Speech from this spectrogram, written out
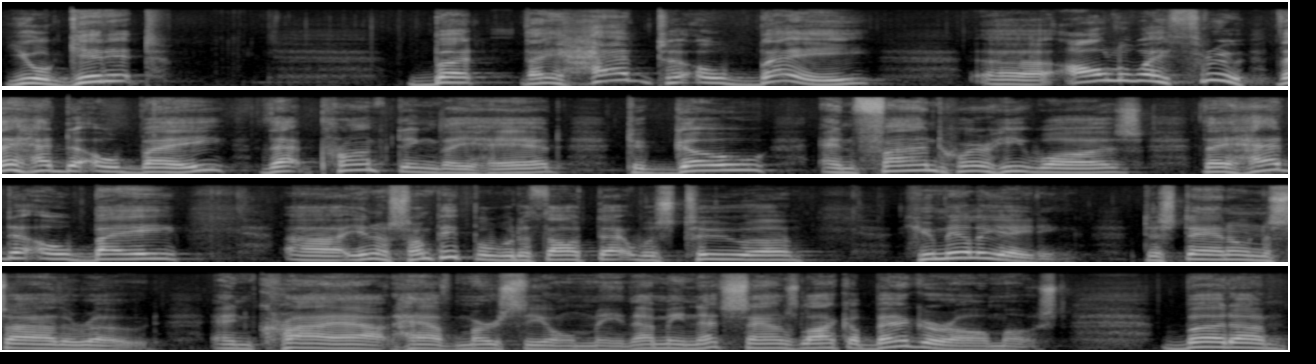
you'll get it. But they had to obey uh, all the way through. They had to obey that prompting they had to go and find where he was. They had to obey. Uh, you know, some people would have thought that was too uh, humiliating to stand on the side of the road and cry out, Have mercy on me. I mean, that sounds like a beggar almost. But um,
